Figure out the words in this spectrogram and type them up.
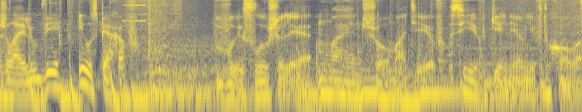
Желаю любви и успехов! Вы слушали Mind Show Мотив с Евгением Евтуховым.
